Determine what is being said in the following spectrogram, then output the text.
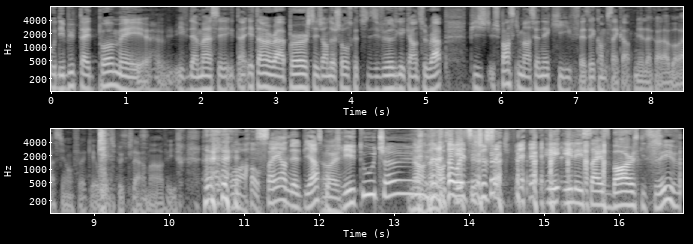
au début, peut-être pas, mais euh, évidemment, c'est, étant, étant un rapper, c'est le genre de choses que tu divulgues quand tu rappes. Puis je, je pense qu'il mentionnait qu'il faisait comme 50 000 de collaboration. Fait que oui, tu peux clairement en vivre. Wow. 50 000 piastres pour Ouais. créer tout chain. Non, non, non. ouais, c'est juste ça qu'il fait. et, et les 16 bars qui suivent.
